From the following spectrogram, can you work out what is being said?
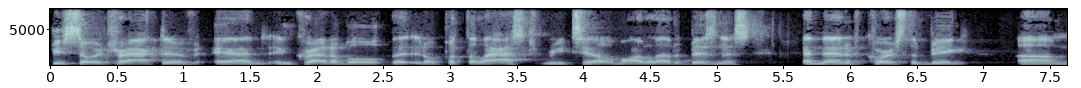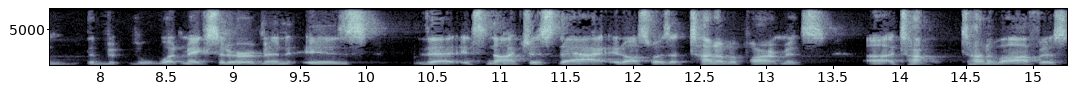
be so attractive and incredible that it'll put the last retail model out of business and then of course the big um, the what makes it urban is that it's not just that. It also has a ton of apartments uh, a ton, ton of office.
